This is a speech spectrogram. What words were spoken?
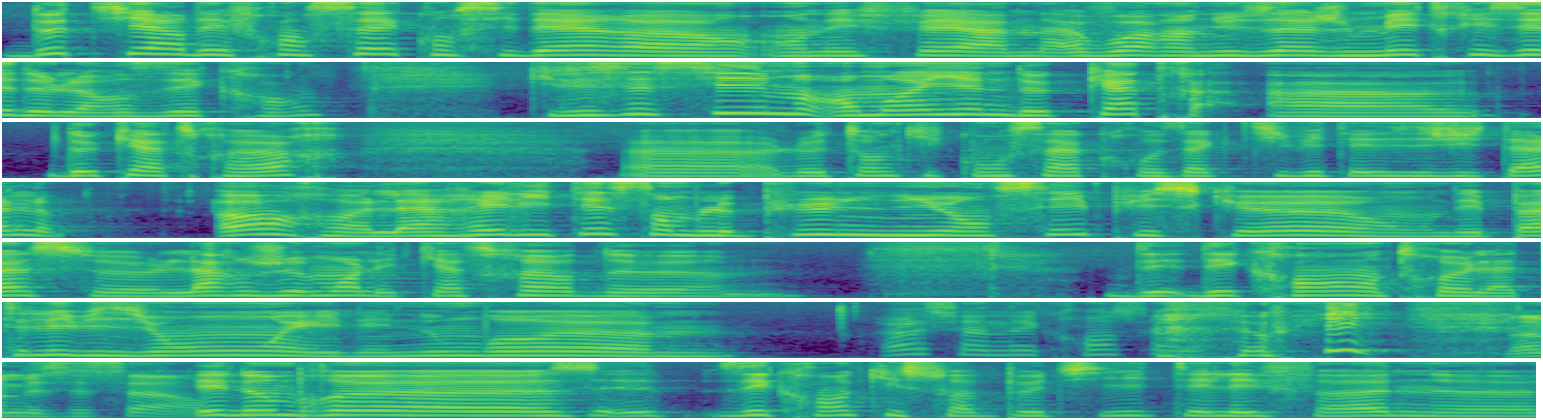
Deux tiers des Français considèrent euh, en effet avoir un usage maîtrisé de leurs écrans, qu'ils estiment en moyenne de 4 à de 4 heures, le temps qu'ils consacrent aux activités digitales. Or, la réalité semble plus nuancée puisque on dépasse largement les 4 heures d'écran entre la télévision et les nombreux, Ah, c'est un écran, ça oui, Non, mais c'est ça. les fait. nombreux euh, écrans, qu'ils soient petits, téléphones, euh,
